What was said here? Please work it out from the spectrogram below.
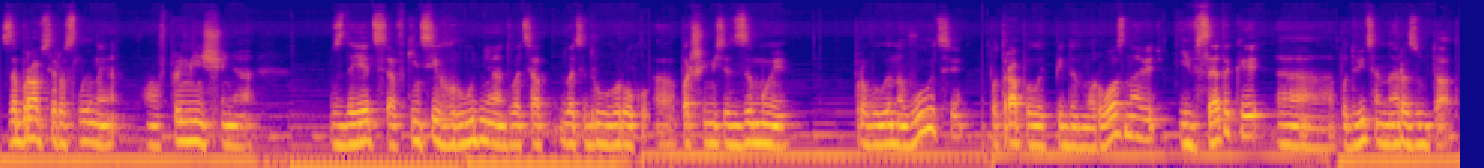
Забрав ці рослини в приміщення, здається, в кінці грудня 2022 року. Перший місяць зими провели на вулиці, потрапили під мороз навіть. І все-таки е, подивіться на результат.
